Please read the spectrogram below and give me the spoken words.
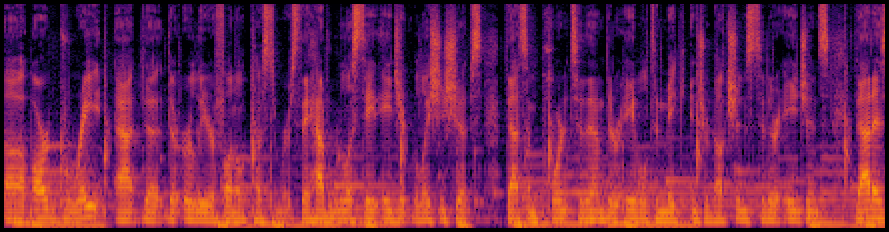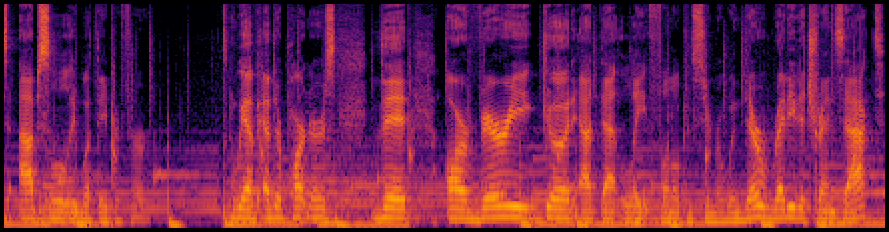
uh, are great at the, the earlier funnel customers. They have real estate agent relationships. That's important to them. They're able to make introductions to their agents. That is absolutely what they prefer. We have other partners that are very good at that late funnel consumer. When they're ready to transact,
